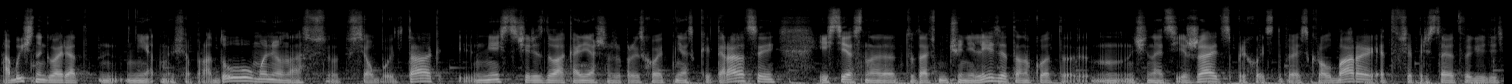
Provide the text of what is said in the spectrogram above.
Обычно говорят, нет, мы все продумали, у нас все, все будет так. Месяц через два, конечно же, происходит несколько итераций. Естественно, туда ничего не лезет, оно куда-то начинает съезжать, приходится добавлять скролл-бары, это все перестает выглядеть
